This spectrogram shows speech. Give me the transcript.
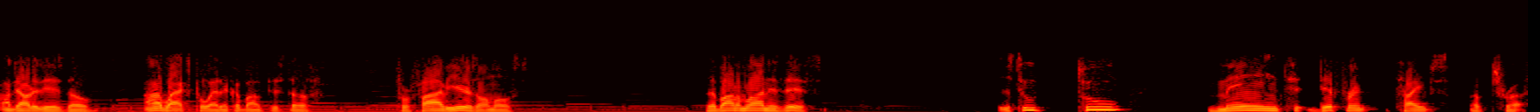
I doubt it is, though. I wax poetic about this stuff for five years almost. The bottom line is this: there's two two main t- different types of trust.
